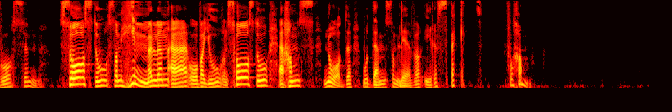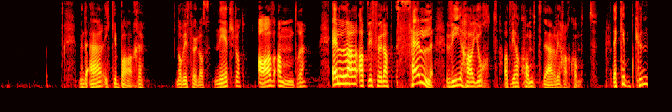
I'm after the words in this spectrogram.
vår synd. Så stor som himmelen er over jorden, så stor er Hans nåde mot dem som lever i respekt for ham. Men det er ikke bare når vi føler oss nedslått av andre, eller at vi føler at selv vi har gjort at vi har kommet der vi har kommet. Det er ikke kun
